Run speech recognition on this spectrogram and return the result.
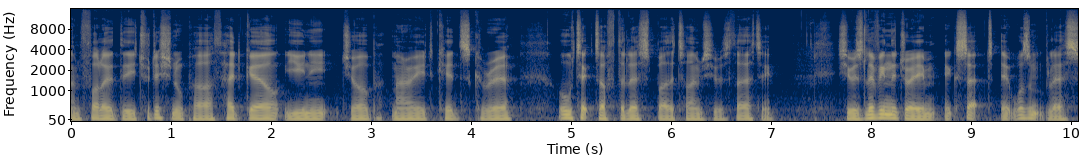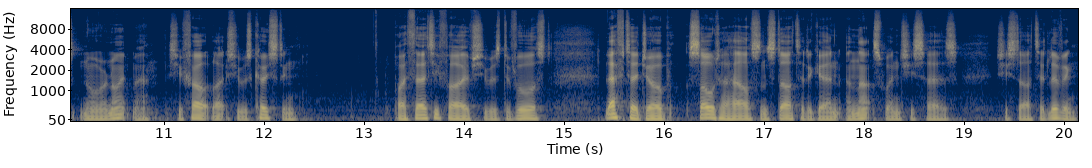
and followed the traditional path head girl, uni, job, married, kids, career, all ticked off the list by the time she was 30. She was living the dream, except it wasn't bliss nor a nightmare. She felt like she was coasting. By 35, she was divorced left her job, sold her house, and started again, and that's when she says she started living.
